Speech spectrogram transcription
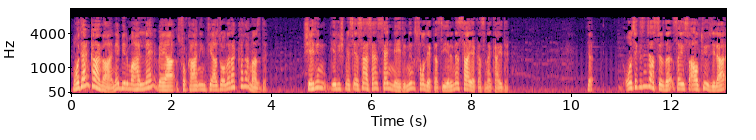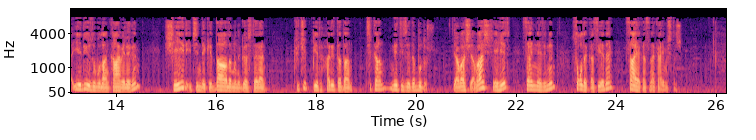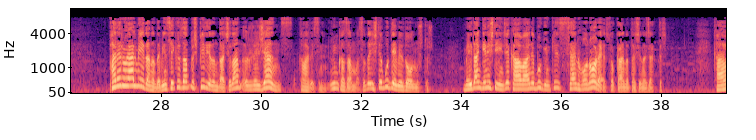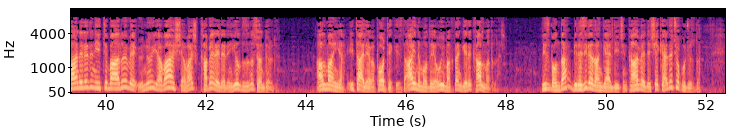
Modern kahvehane bir mahalle veya sokağın imtiyazı olarak kalamazdı. Şehrin gelişmesi esasen Sen Nehri'nin sol yakası yerine sağ yakasına kaydı. 18. asırda sayısı 600 ila 700'ü bulan kahvelerin şehir içindeki dağılımını gösteren küçük bir haritadan çıkan neticede budur. Yavaş yavaş şehir Sen Nehri'nin sol yakası yerine sağ yakasına kaymıştır. Palais Royal Meydanı'nda 1861 yılında açılan Regents kahvesinin ün kazanması da işte bu devirde olmuştur. Meydan genişleyince kahvehane bugünkü Sen Honore sokağına taşınacaktır. Kahvehanelerin itibarı ve ünü yavaş yavaş kaberelerin yıldızını söndürdü. Almanya, İtalya ve Portekiz'de aynı modaya uymaktan geri kalmadılar. Lizbon'da Brezilya'dan geldiği için kahve de şeker de çok ucuzdu.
